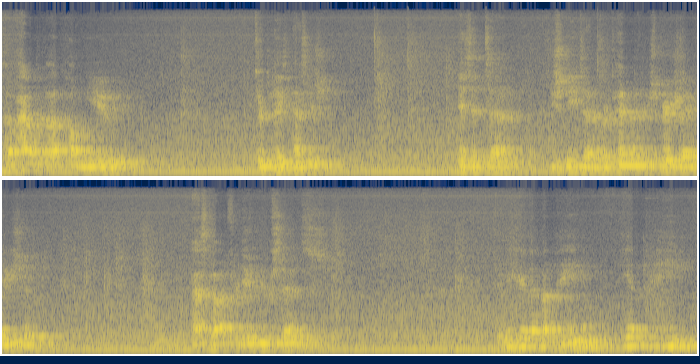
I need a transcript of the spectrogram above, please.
So how is God calling you through today's message? Is it uh, you just need to repent of your spiritual amnesia? Ask God to forgive you your sins? Did we hear that about Daniel? A pain.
